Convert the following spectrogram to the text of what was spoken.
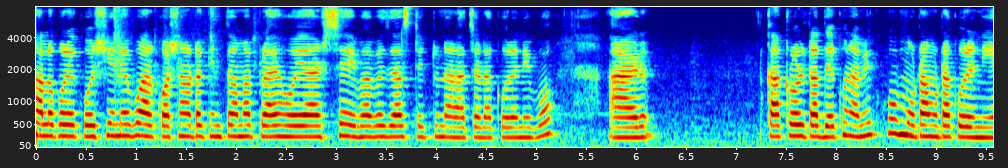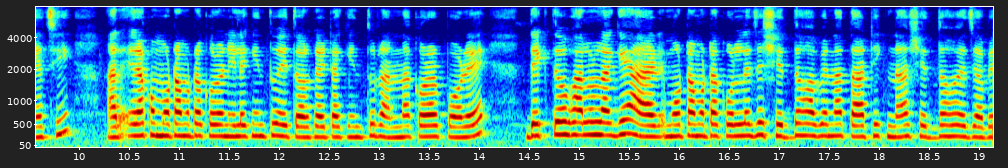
ভালো করে কষিয়ে নেব আর কষানোটা কিন্তু আমার প্রায় হয়ে আসছে। এভাবে জাস্ট একটু নাড়াচাড়া করে নেব। আর কাঁকরোলটা দেখুন, আমি খুব মোটা মোটা করে নিয়েছি। আর এরকম মোটা মোটা করে নিলে কিন্তু এই তরকারিটা কিন্তু রান্না করার পরে দেখতেও ভালো লাগে। আর মোটা মোটা করলে যে সেদ্ধ হবে না তা ঠিক না, সেদ্ধ হয়ে যাবে,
